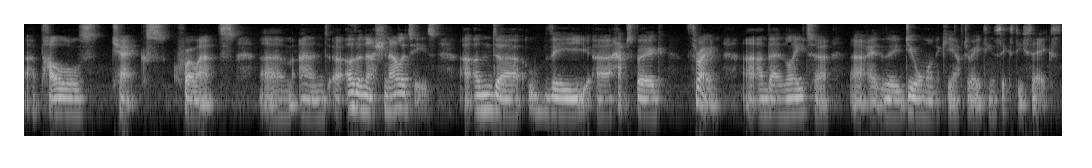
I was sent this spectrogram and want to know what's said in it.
uh, Poles, Czechs, Croats, um, and uh, other nationalities uh, under the uh, Habsburg throne, uh, and then later uh, the dual monarchy after 1866.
